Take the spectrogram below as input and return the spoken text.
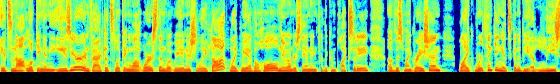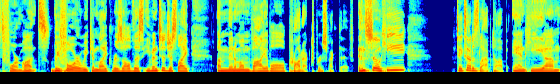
It's not looking any easier. In fact, it's looking a lot worse than what we initially thought. Like, we have a whole new understanding for the complexity of this migration. Like, we're thinking it's going to be at least four months before we can like resolve this, even to just like a minimum viable product perspective. And so he, takes out his laptop and he um,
